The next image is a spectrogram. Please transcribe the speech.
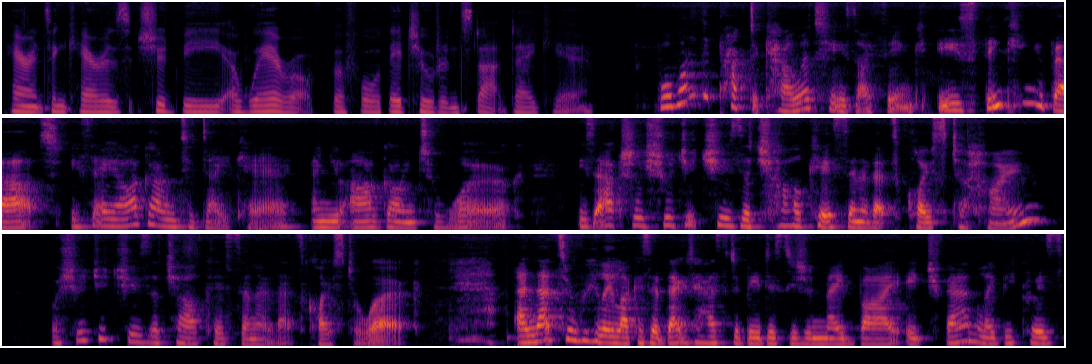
parents and carers should be aware of before their children start daycare? Well, one of the practicalities, I think, is thinking about if they are going to daycare and you are going to work, is actually should you choose a childcare centre that's close to home or should you choose a childcare centre that's close to work? And that's a really, like I said, that has to be a decision made by each family because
